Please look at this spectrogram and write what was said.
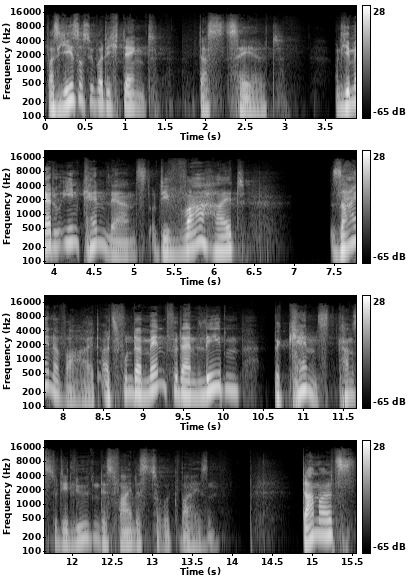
was Jesus über dich denkt, das zählt. Und je mehr du ihn kennenlernst und die Wahrheit, seine Wahrheit als Fundament für dein Leben bekennst, kannst du die Lügen des Feindes zurückweisen. Damals,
